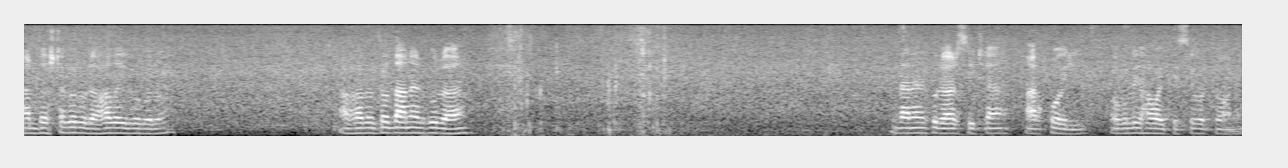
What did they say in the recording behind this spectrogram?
আর দশটা করে রাখা যাইব করো আপাতত দানের কুড়া দানের কুড়ার সিটা আর কইল ওগুলি হওয়াইতেছে বর্তমানে।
